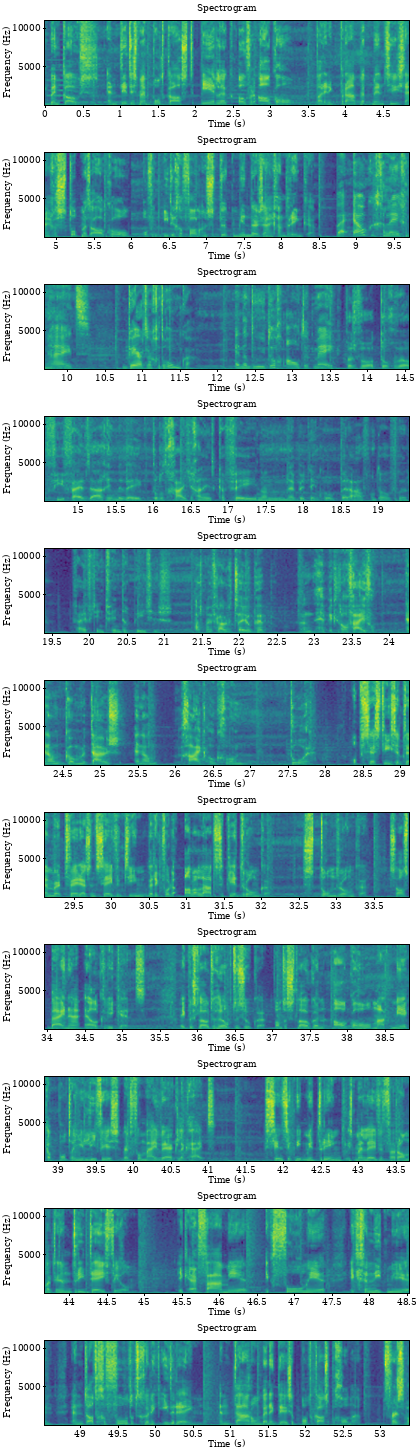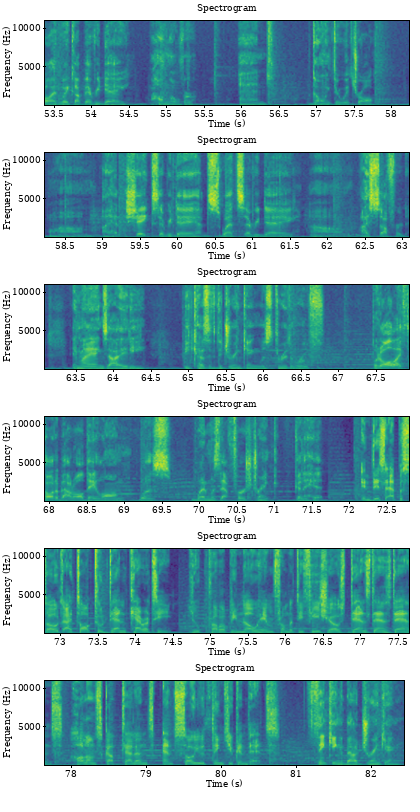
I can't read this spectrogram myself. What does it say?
Ik ben Koos en dit is mijn podcast Eerlijk over alcohol. Waarin ik praat met mensen die zijn gestopt met alcohol of in ieder geval een stuk minder zijn gaan drinken. Bij elke gelegenheid werd er gedronken. En dan doe je toch altijd mee. Het was wel toch wel vier, vijf dagen in de week tot het gaatje gaan in het café. En dan hebben we het denk ik wel per avond over 15, 20 biertjes. Als mijn vrouw er twee op heb, dan heb ik er al vijf op. En dan komen we thuis en dan ga ik ook gewoon door. Op 16 september 2017 werd ik voor de allerlaatste keer dronken. Stomdronken, zoals bijna elk weekend. Ik besloot hulp te zoeken, want de slogan alcohol maakt meer kapot dan je lief is werd voor mij werkelijkheid. Sinds ik niet meer drink is mijn leven veranderd in een 3D-film. Ik ervaar meer, ik voel meer, ik geniet meer en dat gevoel dat gun ik iedereen. En daarom ben ik deze podcast begonnen. First of all, I'd wake up every day hungover and going through withdrawal. Um, I had the shakes every day, I had sweats every day. Um, I suffered, and my anxiety because of the drinking was through the roof. But all I thought about all day long was when was that first drink gonna hit? In this episode, I talked to Dan Karaty. You probably know him from the TV shows Dance Dance Dance, Holland's Got Talent, and So You Think You Can Dance. Thinking about drinking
